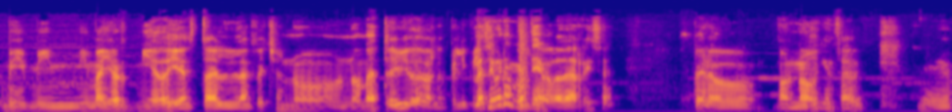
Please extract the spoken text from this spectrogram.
mi, mi, mi mayor miedo y hasta la fecha no, no me he atrevido a ver la película. Seguramente me va a dar risa, pero, o no, quién sabe. Eh,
